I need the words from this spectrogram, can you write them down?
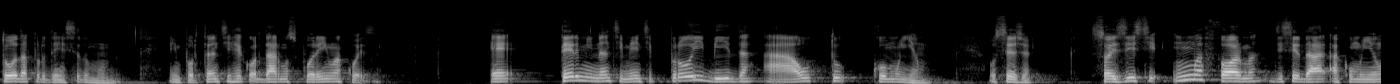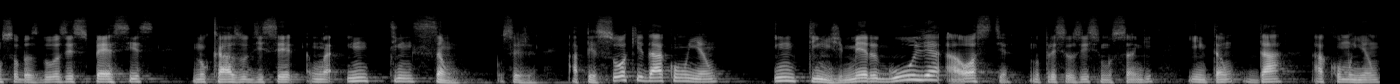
toda a prudência do mundo. É importante recordarmos, porém, uma coisa: é terminantemente proibida a autocomunhão. Ou seja, só existe uma forma de se dar a comunhão sobre as duas espécies, no caso de ser uma intinção. Ou seja, a pessoa que dá a comunhão intinge, mergulha a hóstia no preciosíssimo sangue e então dá a comunhão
